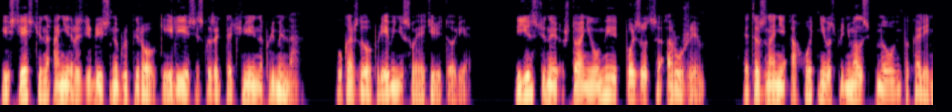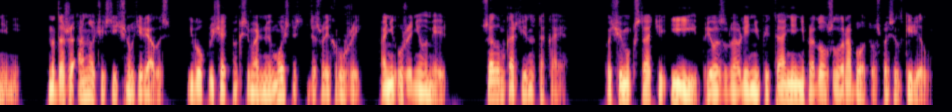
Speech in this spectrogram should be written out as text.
Естественно, они разделились на группировки, или, если сказать точнее, на племена. У каждого племени своя территория. Единственное, что они умеют, пользоваться оружием. Это знание охотнее воспринималось новыми поколениями. Но даже оно частично утерялось, ибо включать максимальную мощность для своих ружей они уже не умеют. В целом картина такая. «Почему, кстати, ИИ при возобновлении питания не продолжил работу?» – спросил Кирилл.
